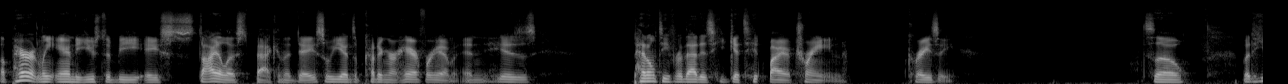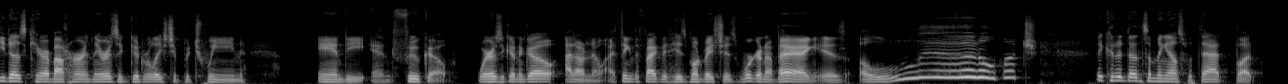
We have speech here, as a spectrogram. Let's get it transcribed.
apparently, Andy used to be a stylist back in the day, so he ends up cutting her hair for him, and his penalty for that is he gets hit by a train. Crazy. So, but he does care about her, and there is a good relationship between Andy and Fuko. Where is it going to go? I don't know. I think the fact that his motivation is we're going to bang is a little much. They could have done something else with that, but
